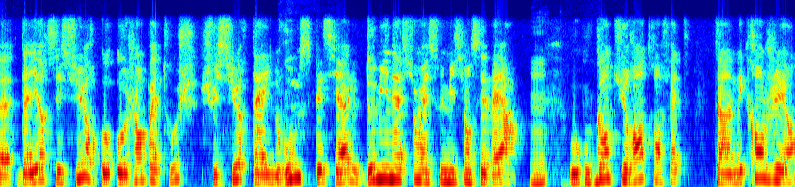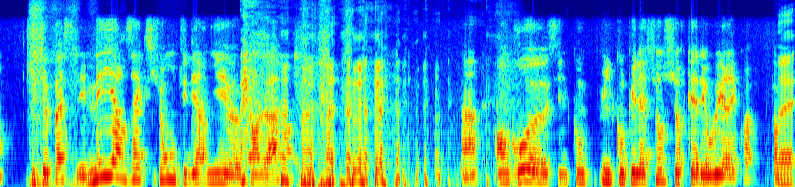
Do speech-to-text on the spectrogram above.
Euh, D'ailleurs, c'est sûr, au, au Jean Patouche, je suis sûr, tu as une room spéciale, domination et soumission sévère, Mm. où, où quand tu rentres, en fait, tu as un écran géant qui te passe les meilleures actions du dernier euh, Plan Le Havre. Hein. en gros, euh, c'est une, comp- une compilation sur Kadewere, quoi. Enfin, Ouais.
